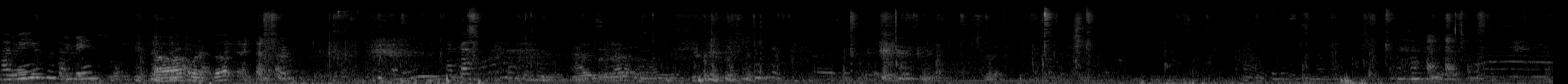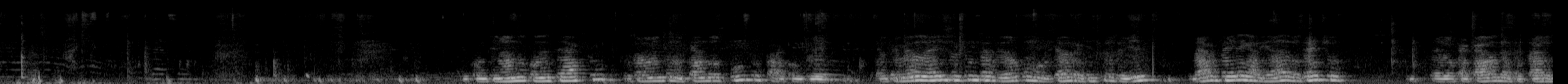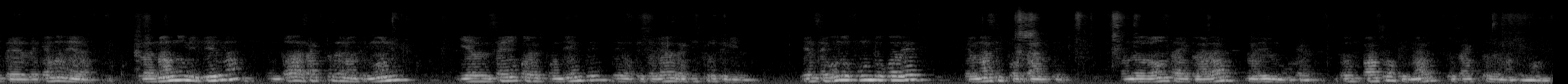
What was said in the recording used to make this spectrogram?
A mí también. Ahora, dos. Y con este acto, pues solamente nos quedan dos puntos para concluir. El primero de ellos es un servidor como oficial del registro civil dar fe y legalidad de los hechos de lo que acaban de aceptar ustedes. ¿De qué manera? Les mando mi firma en todas las actas de matrimonio y el sello correspondiente de la oficialidad del registro civil. Y el segundo punto, ¿cuál es? El más importante, donde lo vamos a declarar marido y mujer. Entonces paso a firmar sus actos de matrimonio.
